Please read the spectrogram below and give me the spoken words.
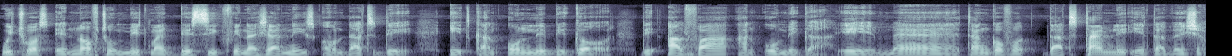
which was enough to meet my basic financial needs on that day. It can only be God, the Alpha and Omega. Amen. Thank God for that timely intervention.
